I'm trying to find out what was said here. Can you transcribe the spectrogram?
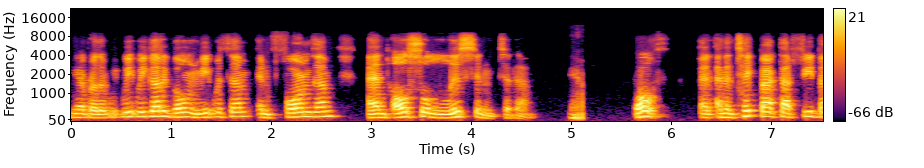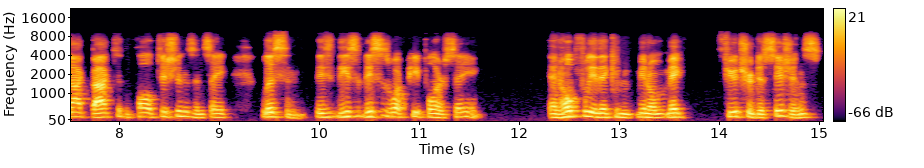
Yeah, brother, we, we got to go and meet with them, inform them, and also listen to them. Yeah, both, and and then take back that feedback back to the politicians and say, listen, these these this is what people are saying, and hopefully they can you know make future decisions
